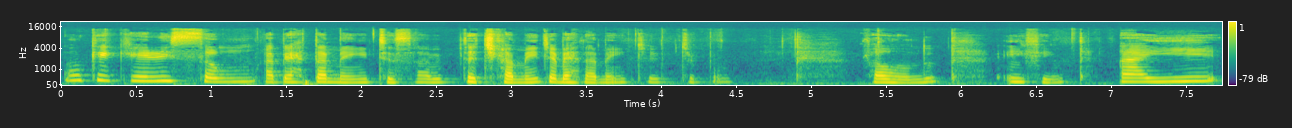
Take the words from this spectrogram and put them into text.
o que que eles são abertamente, sabe? Praticamente abertamente, tipo, falando. Enfim, aí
